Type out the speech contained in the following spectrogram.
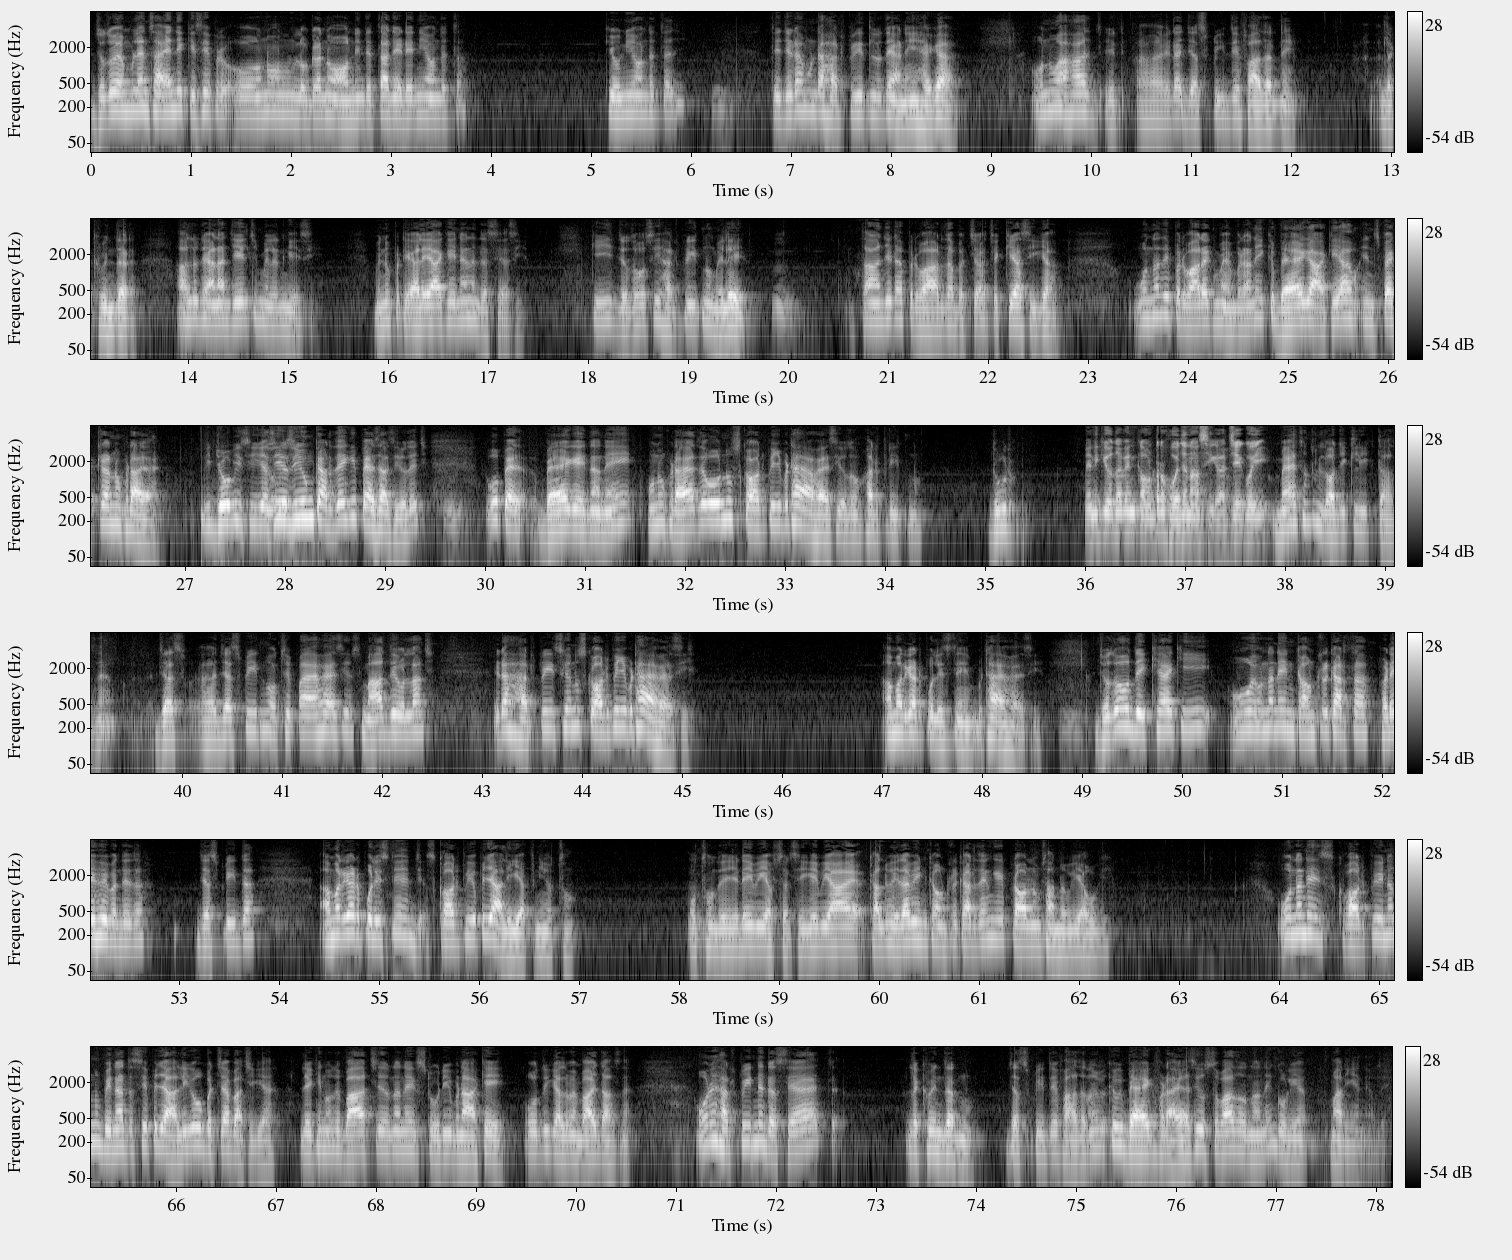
ਜਦੋਂ ਐਂਬੂਲੈਂਸ ਆਏ ਨੇ ਕਿਸੇ ਉਹਨੂੰ ਲੋਕਾਂ ਨੂੰ ਆਉਣ ਨਹੀਂ ਦਿੱਤਾ ਨੇੜੇ ਨਹੀਂ ਆਉਣ ਦਿੱਤਾ। ਕਿਉਂ ਨਹੀਂ ਆਉਣ ਦਿੱਤਾ ਜੀ? ਤੇ ਜਿਹੜਾ ਮੁੰਡਾ ਹਰਪ੍ਰੀਤ ਲੁਧਿਆਣੇ ਹੈਗਾ ਉਹਨੂੰ ਆਹ ਜਿਹੜਾ ਜਸਪ੍ਰੀਤ ਦੇ ਫਾਦਰ ਨੇ ਲਖਵਿੰਦਰ ਆ ਲੁਧਿਆਣਾ ਜੇਲ੍ਹ 'ਚ ਮਿਲਣ ਗਏ ਸੀ। ਮੈਨੂੰ ਪਟਿਆਲੇ ਆ ਕੇ ਇਹਨਾਂ ਨੇ ਦੱਸਿਆ ਸੀ ਕਿ ਜਦੋਂ ਅਸੀਂ ਹਰਪ੍ਰੀਤ ਨੂੰ ਮਿਲੇ ਤਾਂ ਜਿਹੜਾ ਪਰਿਵਾਰ ਦਾ ਬੱਚਾ ਚੱਕਿਆ ਸੀਗਾ ਉਹਨਾਂ ਦੇ ਪਰਿਵਾਰਕ ਮੈਂਬਰਾਂ ਨੇ ਇੱਕ ਬੈਗ ਆ ਕੇ ਆ ਇੰਸਪੈਕਟਰਾਂ ਨੂੰ ਫੜਾਇਆ। ਵੀ ਜੋ ਵੀ ਸੀ ਅਸੀਂ ਅਸਿਊਮ ਕਰਦੇ ਕਿ ਪੈਸਾ ਸੀ ਉਹਦੇ 'ਚ। ਉਹ ਪੈ- ਬੈਗ ਇਹਨਾਂ ਨੇ ਉਹਨੂੰ ਫੜਾਇਆ ਤੇ ਉਹਨੂੰ ਸਕਾਰਪੀਓ 'ਚ ਬਿਠਾਇਆ ਹੋਇਆ ਸੀ ਉਦੋਂ ਹਰਪ੍ਰੀਤ ਨੂੰ। ਦੂਰ। ਯਾਨੀ ਕਿ ਉਹਦਾ ਵੀ ਐਨਕਾਊਂਟਰ ਹੋ ਜਾਣਾ ਸੀਗਾ ਜੇ ਕੋਈ ਮੈਂ ਤੁਹਾਨੂੰ ਲੌਜੀਕਲੀ ਇੱਕ ਦੱਸਦਾ ਜਸ ਅਹ ਜਸਪ੍ਰੀਤ ਨੂੰ ਉੱਥੇ ਪਾਇਆ ਹੋਇਆ ਸੀ ਸਮਾਜ ਦੇ ਉਹਨਾਂ 'ਚ ਜਿਹੜਾ ਹਰਪ੍ਰੀਤ ਸੀ ਉਹਨੂੰ ਸਕਾਰਪੀਓ 'ਚ ਬਿਠਾਇਆ ਹੋਇਆ ਸੀ। ਅਮਰਗੜ੍ਹ ਪੁਲਿਸ ਨੇ ਬਿਠਾਇਆ ਹੋਇਆ ਸੀ। ਜਦੋਂ ਉਹ ਦੇਖਿਆ ਕਿ ਉਹ ਉਹਨਾਂ ਨੇ ਇਨਕਾਊਂਟਰ ਕਰਤਾ ਫੜੇ ਹੋਏ ਬੰਦੇ ਦਾ ਜਸਪ੍ਰੀਤ ਦਾ ਅਮਰਗੜ੍ਹ ਪੁਲਿਸ ਨੇ ਜ- ਸਕਾਰਪੀਓ ਭਜਾ ਲਈ ਆਪਣੀ ਉੱਥੋਂ। ਉੱਥੋਂ ਦੇ ਜਿਹੜੇ ਵੀ ਅਫਸਰ ਸੀਗੇ ਵੀ ਆ ਕੱਲ ਨੂੰ ਇਹਦਾ ਵੀ ਇਨਕਾਊਂਟਰ ਕਰ ਦੇਣਗੇ ਪ੍ਰੋਬਲਮ ਸਾਨੂੰ ਵੀ ਆਊਗੀ। ਉਹਨਾਂ ਨੇ ਸਕਾਰਪੀਓ ਇਹਨਾਂ ਨੂੰ ਬਿਨਾਂ ਦੱਸੇ ਭਜਾ ਲਈ, ਉਹ ਬੱਚਾ ਬਚ ਗਿਆ। ਲੇਕਿਨ ਉਹਦੇ ਬਾਅਦ ਚ ਉਹਨਾਂ ਨੇ ਸਟੋਰੀ ਬਣਾ ਕੇ, ਉਹਦੀ ਗੱਲ ਮੈਂ ਬਾਅਦ 'ਚ ਦੱਸਦਾ। ਉਹਨੇ ਹਰਪ੍ਰੀਤ ਨੇ ਦੱਸਿਆ ਲਖਵਿੰਦਰ ਨੂੰ, ਜਸਪ੍ਰੀਤ ਦੇ ਫਾਦਰ ਨੂੰ, ਵੀ ਕੋਈ ਬੈਗ ਫੜਾਇਆ ਸੀ, ਉਸ ਤੋਂ ਬਾਅਦ ਉਹਨਾਂ ਨੇ ਗੋਲੀਆਂ ਮਾਰੀਆਂ ਨੇ ਉਹਦੇ।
